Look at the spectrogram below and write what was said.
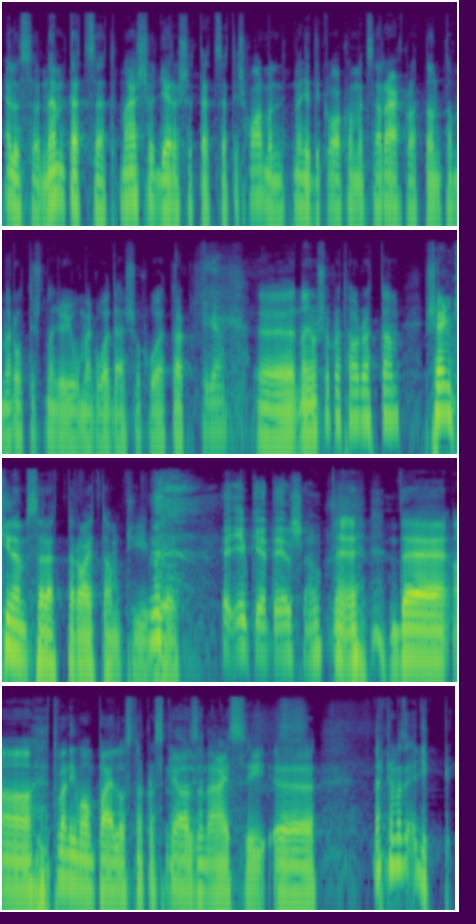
Először nem tetszett, másodjára se tetszett, és harmadik, negyedik alkalommal egyszer rákattantam, mert ott is nagyon jó megoldások voltak. Igen. Ö, nagyon sokat hallgattam. Senki nem szerette rajtam kívül. Egyébként én sem. De a 21 Pilotsnak a Scales and Icy nekem az egyik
